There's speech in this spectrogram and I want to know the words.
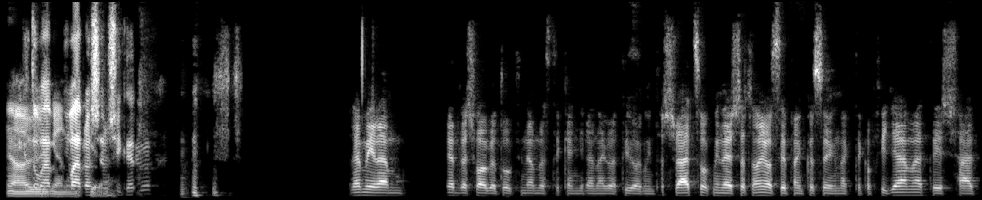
Ja, tovább, igen, továbbra sem sikerül. Remélem kedves hallgatók, ti nem lesztek ennyire negatívak, mint a srácok. Mindenesetre nagyon szépen köszönjük nektek a figyelmet, és hát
